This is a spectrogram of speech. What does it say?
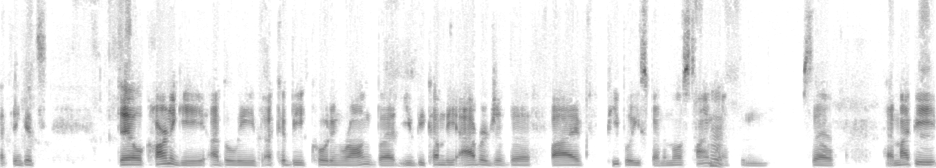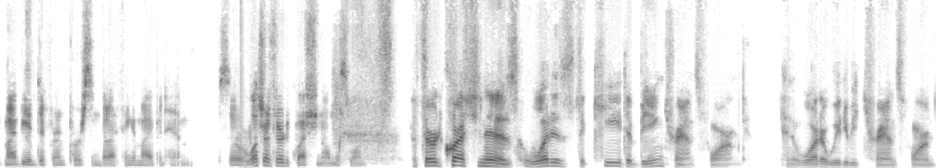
I think it's Dale Carnegie, I believe. I could be quoting wrong, but you become the average of the five people you spend the most time hmm. with, and so it might be might be a different person, but I think it might have been him. So, what's our third question on this one? The third question is What is the key to being transformed, and what are we to be transformed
